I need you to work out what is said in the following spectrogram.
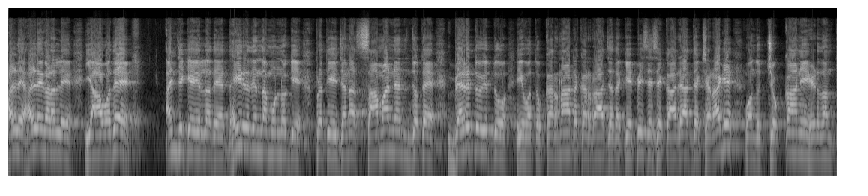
ಹಳ್ಳಿ ಹಳ್ಳಿಗಳಲ್ಲಿ ಯಾವುದೇ ಅಂಜಿಕೆ ಇಲ್ಲದೆ ಧೈರ್ಯದಿಂದ ಮುನ್ನುಗ್ಗಿ ಪ್ರತಿ ಜನ ಸಾಮಾನ್ಯ ಜೊತೆ ಬೆರೆತು ಇದ್ದು ಇವತ್ತು ಕರ್ನಾಟಕ ರಾಜ್ಯದ ಕೆ ಪಿ ಸಿ ಸಿ ಕಾರ್ಯಾಧ್ಯಕ್ಷರಾಗಿ ಒಂದು ಚುಕ್ಕಾಣಿ ಹಿಡಿದಂಥ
